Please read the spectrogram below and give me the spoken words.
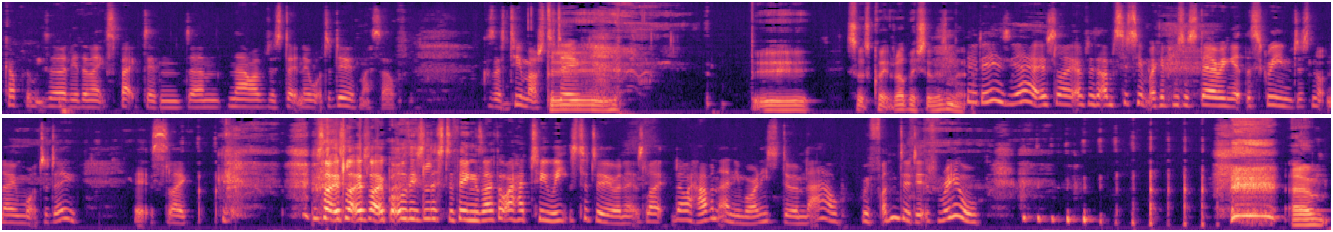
couple of weeks earlier than I expected, and um, now I just don't know what to do with myself because there's too much to do. Boo. Boo. So it's quite rubbish, though, isn't it? It is, yeah. It's like I'm just I'm sitting at my computer staring at the screen, just not knowing what to do. It's like it's like it's like it's like I've got all these list of things. I thought I had two weeks to do, and it's like no, I haven't anymore. I need to do them now. We're funded. It's real. Um,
